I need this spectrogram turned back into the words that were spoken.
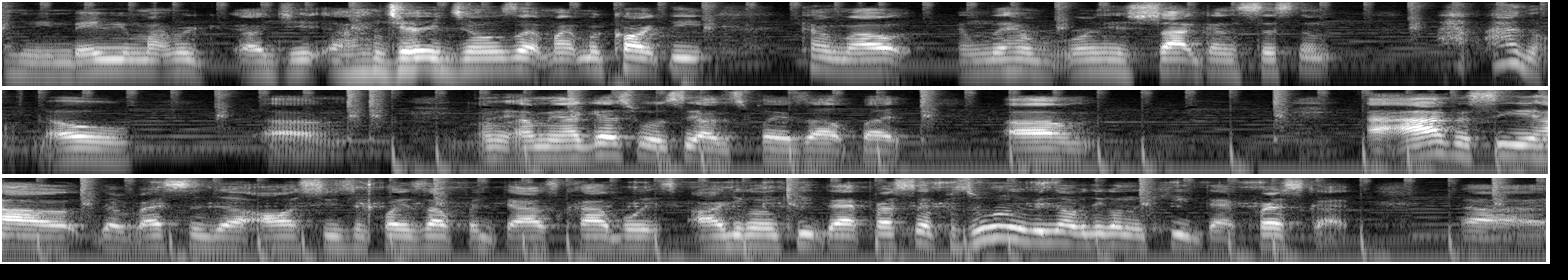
I mean, maybe Mike, uh, uh, Jerry Jones let Mike McCarthy come out and let him run his shotgun system. I, I don't know. Um, I, mean, I, mean, I guess we'll see how this plays out, but um, I have to see how the rest of the all season plays out for Dallas Cowboys. Are they going to keep Dak Prescott? Because we don't even know if they're going to keep Dak Prescott. Uh,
